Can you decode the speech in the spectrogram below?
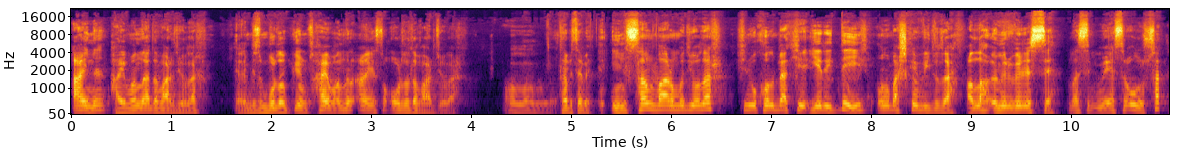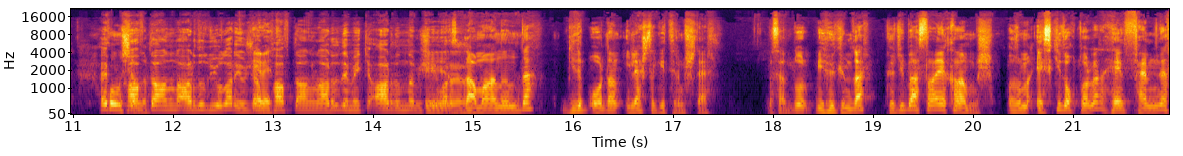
Aynı hayvanlar da var diyorlar. Yani bizim burada gördüğümüz hayvanların aynısı orada da var diyorlar. Allah Allah. Tabii tabii. İnsan var mı diyorlar. Şimdi bu konu belki yeri değil. Onu başka bir videoda Allah ömür verirse, nasip müyesser olursak Hep konuşalım. Kaf Dağı'nın ardı diyorlar ya hocam. Evet. Kaf ardı demek ki ardında bir şey Ee, var herhalde. zamanında gidip oradan ilaç da getirmişler. Mesela dur, bir hükümdar kötü bir hastalığa yakalanmış. O zaman eski doktorlar hem fenler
